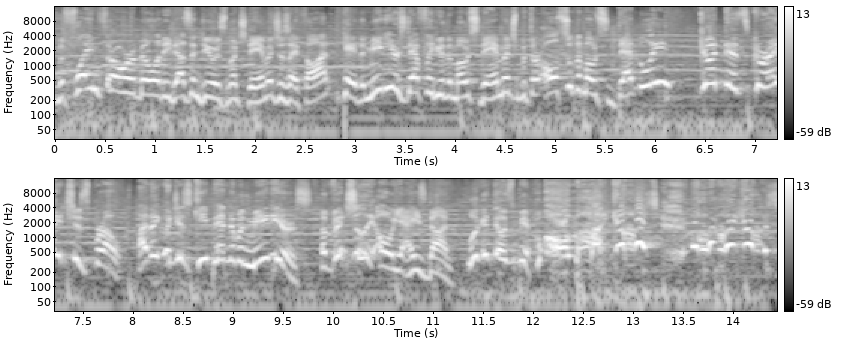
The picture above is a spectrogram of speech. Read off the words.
The flamethrower ability doesn't do as much damage as I thought. Okay, the meteors definitely do the most damage, but they're also the most deadly? Goodness gracious, bro. I think we just keep hitting him with meteors. Eventually, oh yeah, he's done. Look at those meteors. Oh my gosh. Oh my gosh.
